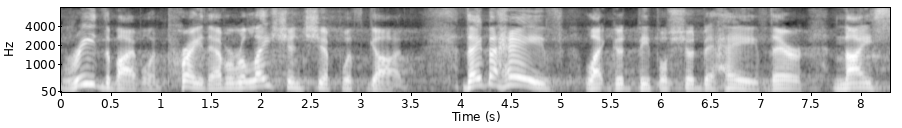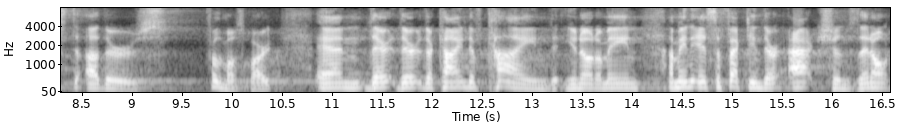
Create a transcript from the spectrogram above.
read the Bible and pray, they have a relationship with God. They behave like good people should behave. They're nice to others for the most part. And they're, they're, they're kind of kind, you know what I mean? I mean, it's affecting their actions. They don't,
